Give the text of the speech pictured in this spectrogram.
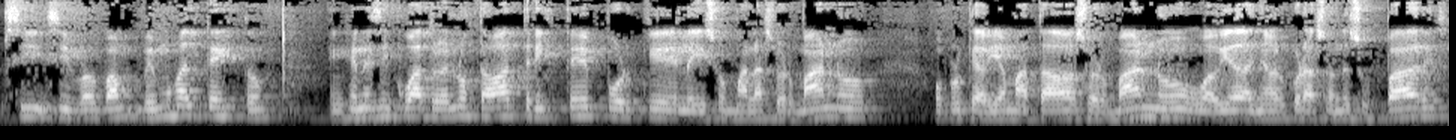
si, si vemos al texto, en Génesis 4, él no estaba triste porque le hizo mal a su hermano, o porque había matado a su hermano, o había dañado el corazón de sus padres.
